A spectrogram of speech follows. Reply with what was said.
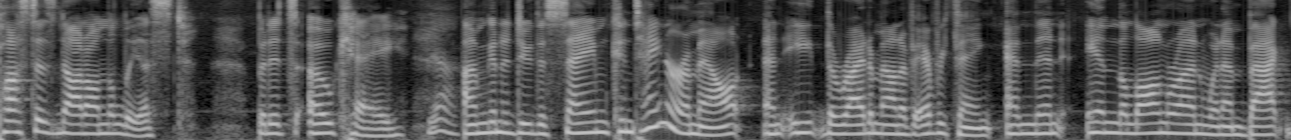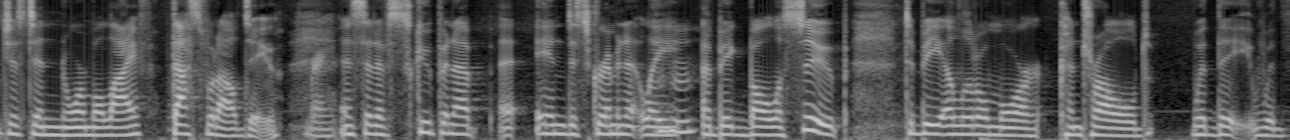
pasta's not on the list, but it's okay. Yeah. I'm going to do the same container amount and eat the right amount of everything. And then in the long run, when I'm back just in normal life, that's what I'll do. Right. Instead of scooping up uh, indiscriminately Mm-hmm. a big bowl of soup to be a little more controlled with the with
